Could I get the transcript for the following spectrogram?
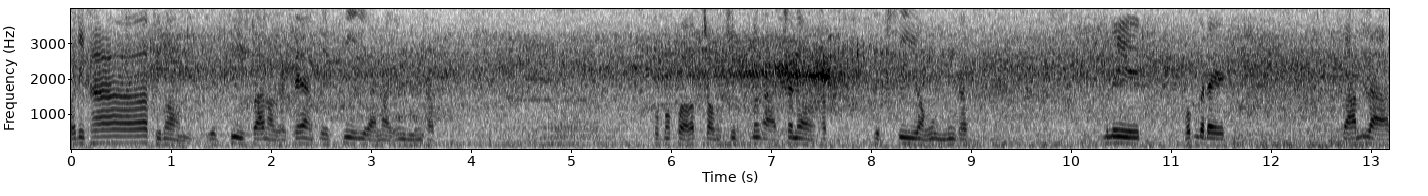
วัสดีครับพี่น้องเอฟซีสาวหน่อยแพงเอฟซีอีหลานหน่อยองยุงครับผมมาขอกับช่องคลิปเมืองอาชาแนลครับเอฟซีขององยุงครับวันนี้ผมก็ได้ตามอีหลาน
